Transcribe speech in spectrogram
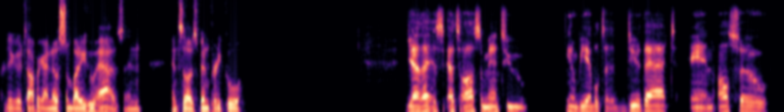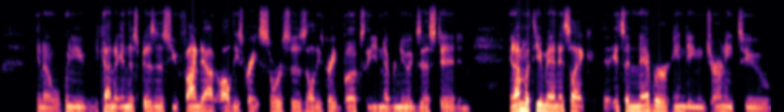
particular topic, I know somebody who has. And, and so it's been pretty cool. Yeah, that is, that's awesome, man, to, you know, be able to do that. And also, you know, when you, you kind of in this business, you find out all these great sources, all these great books that you never knew existed. And, and I'm with you, man. It's like it's a never ending journey to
